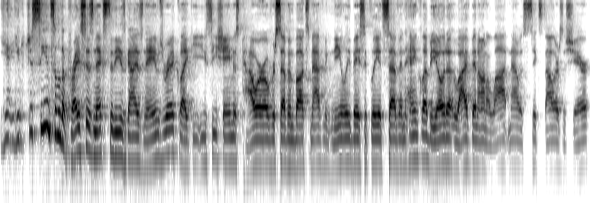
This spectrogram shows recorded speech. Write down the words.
Yeah, you just seeing some of the prices next to these guys' names, Rick. Like you see Seamus Power over seven bucks, Mav McNeely basically at seven, Hank Lebioda, who I've been on a lot now, is six dollars a share.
